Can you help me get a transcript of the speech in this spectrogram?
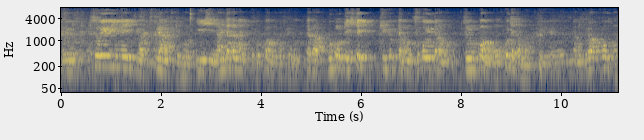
ていう、そういうイメージが作らなくてもいいし、成り立たないって僕は思いますけどね。だから僕も決して究極ってもうそこ行ったらもう、その向こうはもう落っこっちゃったんだっていう、あの、ブラックホールだっ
